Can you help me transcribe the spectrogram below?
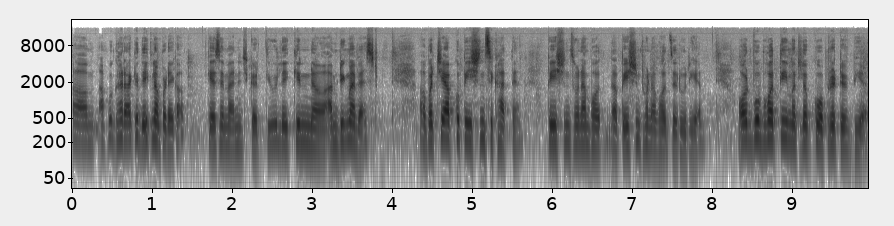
um, आपको घर आके देखना पड़ेगा कैसे मैनेज करती हूँ लेकिन I am doing my best बच्चे आपको पेशेंस सिखाते हैं। पेशेंस होना बहुत पेशेंट होना बहुत ज़रूरी है। और वो बहुत ही मतलब कोऑपरेटिव भी है।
